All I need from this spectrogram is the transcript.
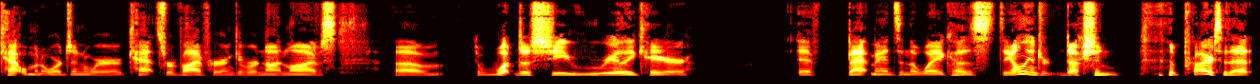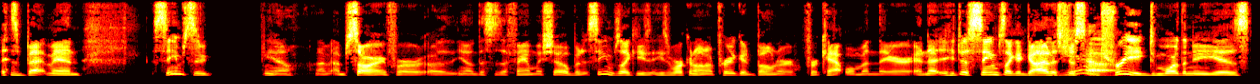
Catwoman origin where cats revive her and give her nine lives. Um, what does she really care if Batman's in the way? Because the only introduction prior to that is Batman seems to you know, I'm, I'm sorry for, uh, you know, this is a family show, but it seems like he's he's working on a pretty good boner for Catwoman there, and that, he just seems like a guy that's just Yeah. intrigued more than he is.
